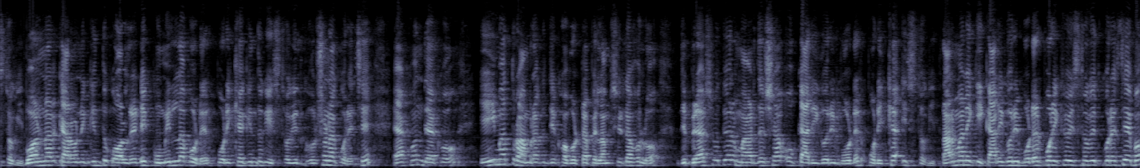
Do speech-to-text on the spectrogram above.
স্থগিত। বন্যার কারণে কিন্তু অলরেডি কুমিল্লা বোর্ডের পরীক্ষা কিন্তু স্থগিত ঘোষণা করেছে। এখন দেখো, এইমাত্র আমরা যে খবরটা পেলাম, সেটা হলো যে বৃহস্পতিবার মাদ্রাসা ও কারিগরি বোর্ডের পরীক্ষা স্থগিত। তার মানে কি? কারিগরি বোর্ডের পরীক্ষা স্থগিত করেছে এবং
